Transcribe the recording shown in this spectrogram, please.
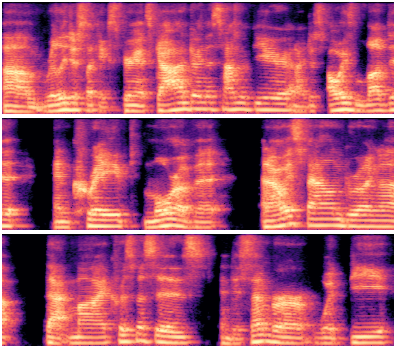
um, really just like experience God during this time of year. And I just always loved it and craved more of it. And I always found growing up that my Christmases in December would be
